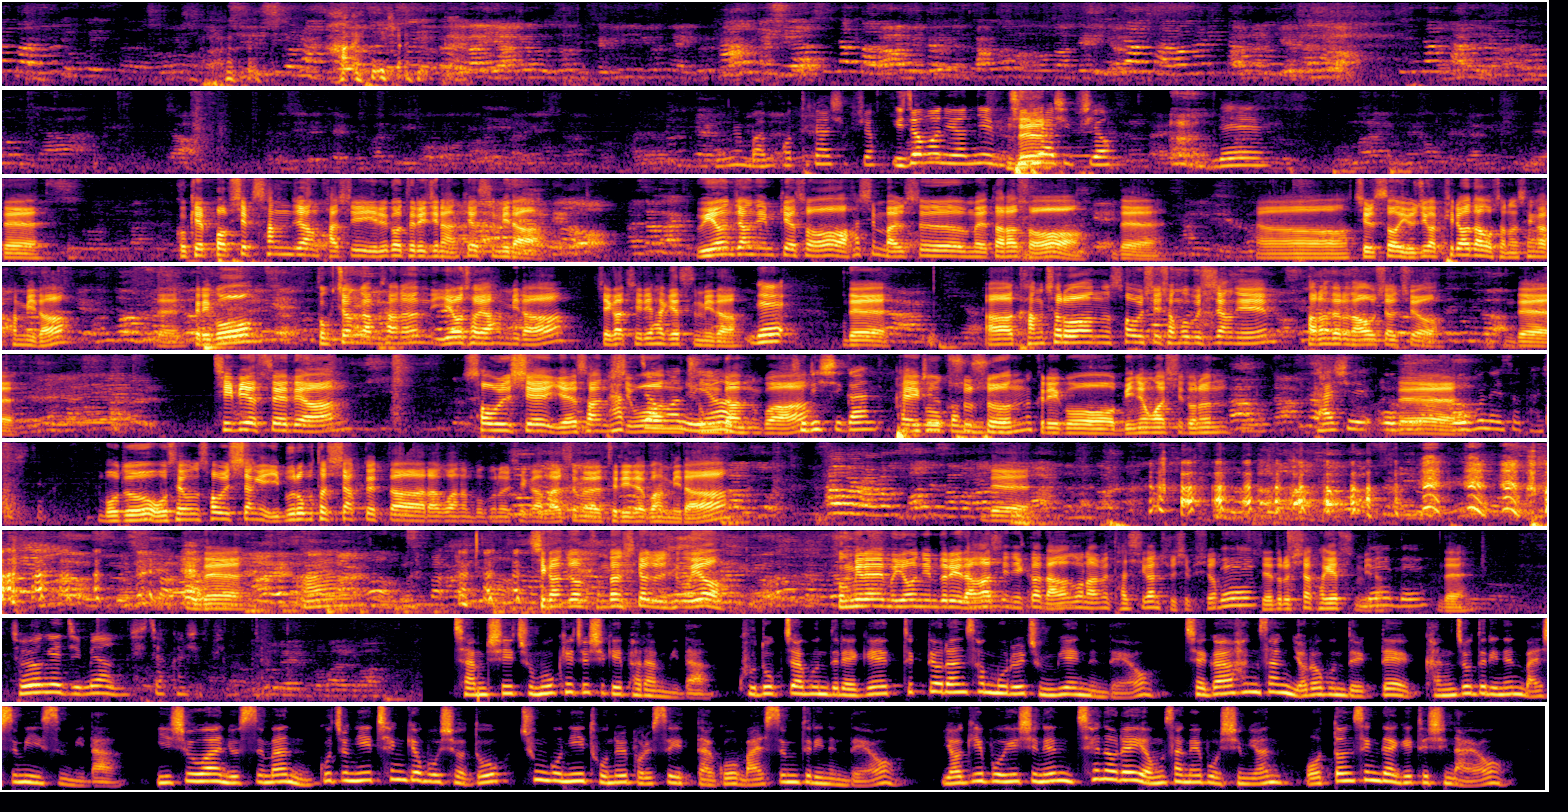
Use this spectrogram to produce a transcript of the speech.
내가 이야기한 것은 대민이 위원장이 그렇게 하시고 다음에 그러면 박상원 의원한테 이야기 발언을 기회합니다. 자, 그래서 이렇게 불판드리고 나중에 시간 그냥 마음 어떻게 하십시오. 이정원 의원님 네. 질의하십시오. 네. 네. 국회법 13장 다시 읽어드리지는 않겠습니다. 위원장님께서 하신 말씀에 따라서 네, 어, 질서 유지가 필요하다고 저는 생각합니다. 네, 그리고 국정감사는 이어져야 합니다. 제가 질의하겠습니다. 네. 네, 아, 강철원 서울시 정무부 시장님 발언대로 나오셨죠. 네, TBS에 대한 서울시의 예산 지원 중단과 폐국. 수순 그리고 민영화 시도는 다시 5분, 네. 5분에서 다시 시작. 모두 오세훈 서울시장의 입으로부터 시작됐다라고 하는 부분을 제가 말씀을 드리려고 합니다. 네. 네. 시간 좀 중단시켜 주시고요. 국민의힘 의원님들이 나가시니까 나가고 나면 다시 시간 주십시오. 네. 제대로 시작하겠습니다. 네, 네. 네. 조용해지면 시작하십시오. 잠시 주목해 주시기 바랍니다. 구독자분들에게 특별한 선물을 준비했는데요. 제가 항상 여러분들 때 강조드리는 말씀이 있습니다. 이슈와 뉴스만 꾸준히 챙겨보셔도 충분히 돈을 벌 수 있다고 말씀드리는데요. 여기 보이시는 채널의 영상을 보시면 어떤 생각이 드시나요?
